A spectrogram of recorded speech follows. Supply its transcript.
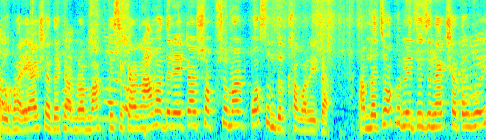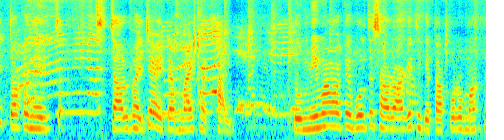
তো ভাই আয়সা দেখে আমরা মাখতেছি কারণ আমাদের এটা সব সময় পছন্দের খাবার এটা। আমরা যখন এই দুজন একসাথে হই তখন এই চাউল ভাইচা এটা মাইখা খাই। তো মিমা আমাকে বলতেছে আরও আগে থেকে তারপরও মাখতে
